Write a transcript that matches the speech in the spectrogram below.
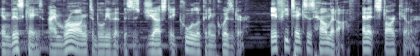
in this case I'm wrong to believe that this is just a cool looking Inquisitor. If he takes his helmet off and it's Starkiller,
